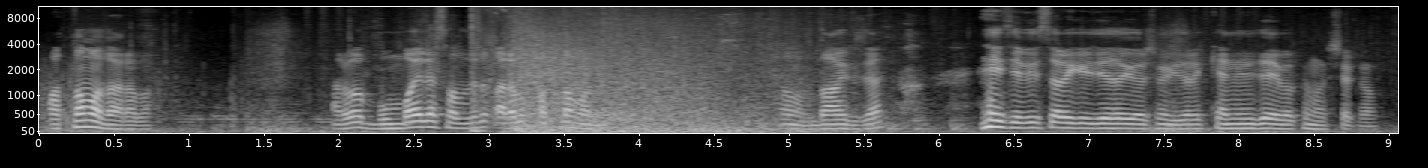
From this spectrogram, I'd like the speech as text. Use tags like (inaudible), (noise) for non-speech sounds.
Patlamadı araba. Araba bombayla saldırdık, araba patlamadı. Tamam, daha güzel. (laughs) Neyse bir sonraki videoda görüşmek üzere. Kendinize iyi bakın, hoşçakalın.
